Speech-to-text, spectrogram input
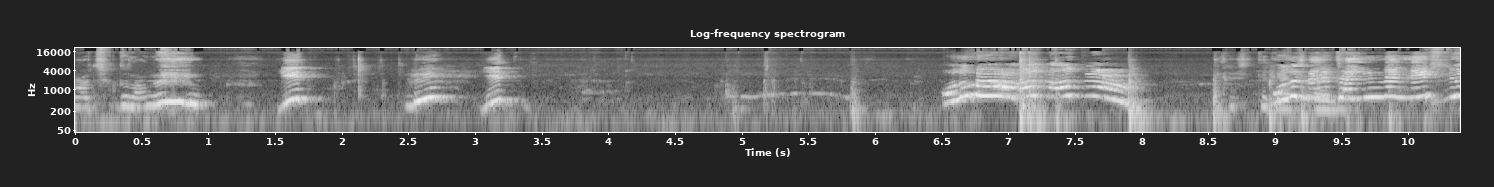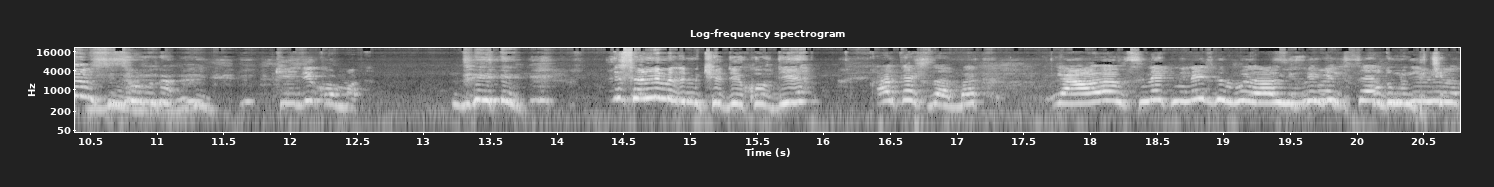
Ha çıktı lan. Git. Git. Oğlum ya atma Oğlum benim kendimden ne istiyorsun siz ona? Kedi kovmak. Ne sen demedin mi kediyi kov diye? Arkadaşlar bak. Ya sinek mi nedir bu ya? Yüzüme gitse. Odumun geliyor. içi.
